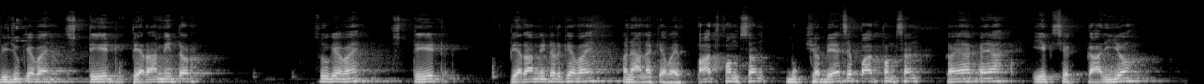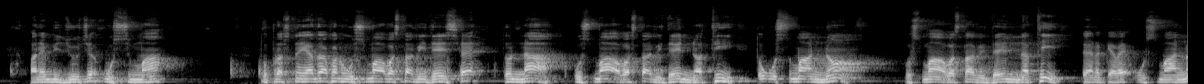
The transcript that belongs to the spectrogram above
બીજું કહેવાય સ્ટેટ પેરામીટર. શું કહેવાય? સ્ટેટ પેરામીટર કહેવાય અને આને કહેવાય પાથ ફંક્શન. મુખ્ય બે છે પાથ ફંક્શન. કયા કયા? એક છે કાર્ય અને બીજું છે ઉષ્મા. તો પ્રશ્ન યાદ રાખવાનો, ઉષ્મા અવસ્થા વિધેય છે? તો ના, ઉષ્મા અવસ્થા વિધેય નથી. તો ઉષ્મા ન. ઉષ્મા અવસ્થા વિધેય નથી. તો એને કહેવાય ઉષ્મા ન.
